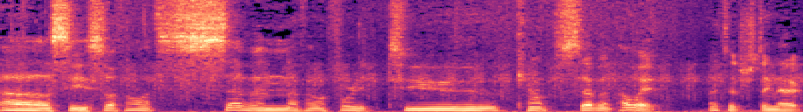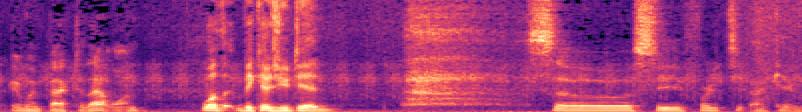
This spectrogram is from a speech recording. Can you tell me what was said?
Uh, let's see. So if I want seven, if I want forty-two, count seven. Oh wait, that's interesting that it went back to that one. well, th- because you did. So let's see, forty-two. I can't even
